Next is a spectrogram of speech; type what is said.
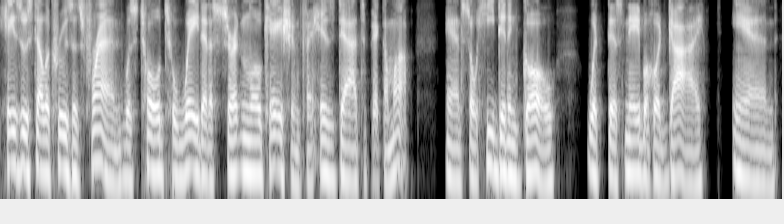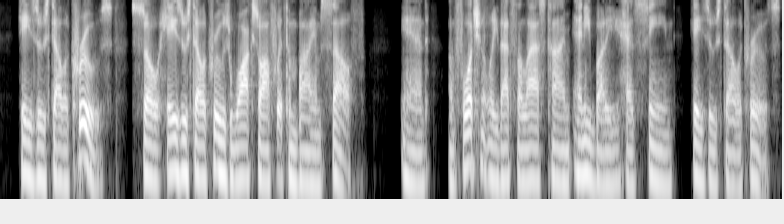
Jesus de la Cruz's friend was told to wait at a certain location for his dad to pick him up. And so he didn't go with this neighborhood guy and Jesus de la Cruz. So Jesus de la Cruz walks off with him by himself. And unfortunately, that's the last time anybody has seen Jesus de la Cruz.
